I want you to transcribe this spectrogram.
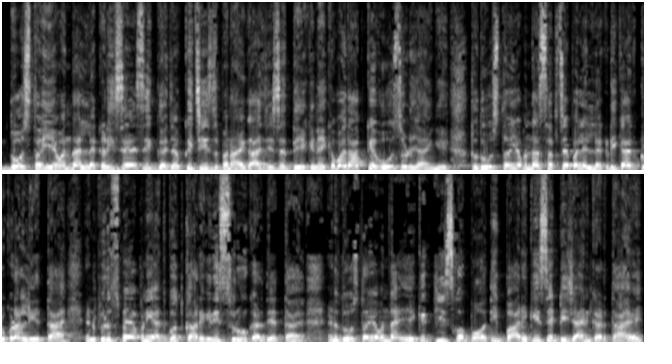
दोस्तों, ये बंदा लकड़ी से ऐसी गजब की चीज़ बनाएगा जिसे देखने के बाद आपके होश उड़ जाएँगे। तो दोस्तों, ये बंदा सबसे पहले लकड़ी का एक टुकड़ा लेता है, एंड फिर उस पर अपनी अद्भुत कारीगरी शुरू कर देता है। एंड दोस्तों, ये बंदा एक एक चीज़ को बहुत ही बारीकी से डिज़ाइन करता है।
